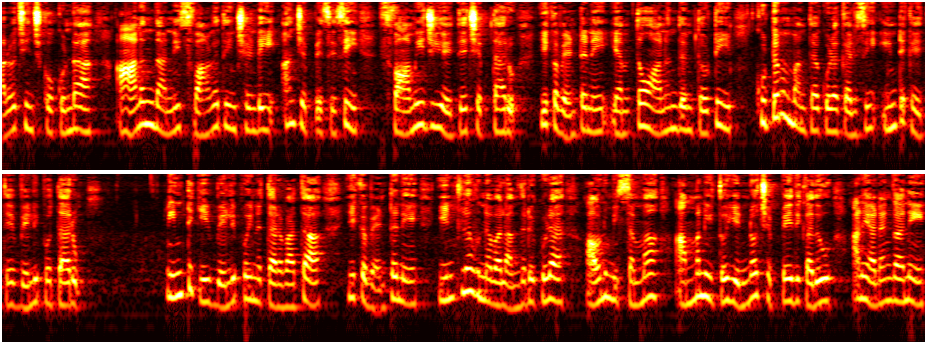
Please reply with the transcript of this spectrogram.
ఆలోచించుకోకుండా ఆనందాన్ని స్వాగతించండి అని చెప్పేసేసి స్వామీజీ అయితే చెప్తారు. ఇక వెంటనే ఎంతో ఆనందంతో కుటుంబం అంతా కూడా కలిసి ఇంటికైతే వెళ్ళిపోతారు. ఇంటికి వెళ్ళిపోయిన తర్వాత ఇక వెంటనే ఇంట్లో ఉన్న వాళ్ళందరూ కూడా అవును మిస్సమ్మ అమ్మ నీతో ఎన్నో చెప్పేది కదూ అని అనగానే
